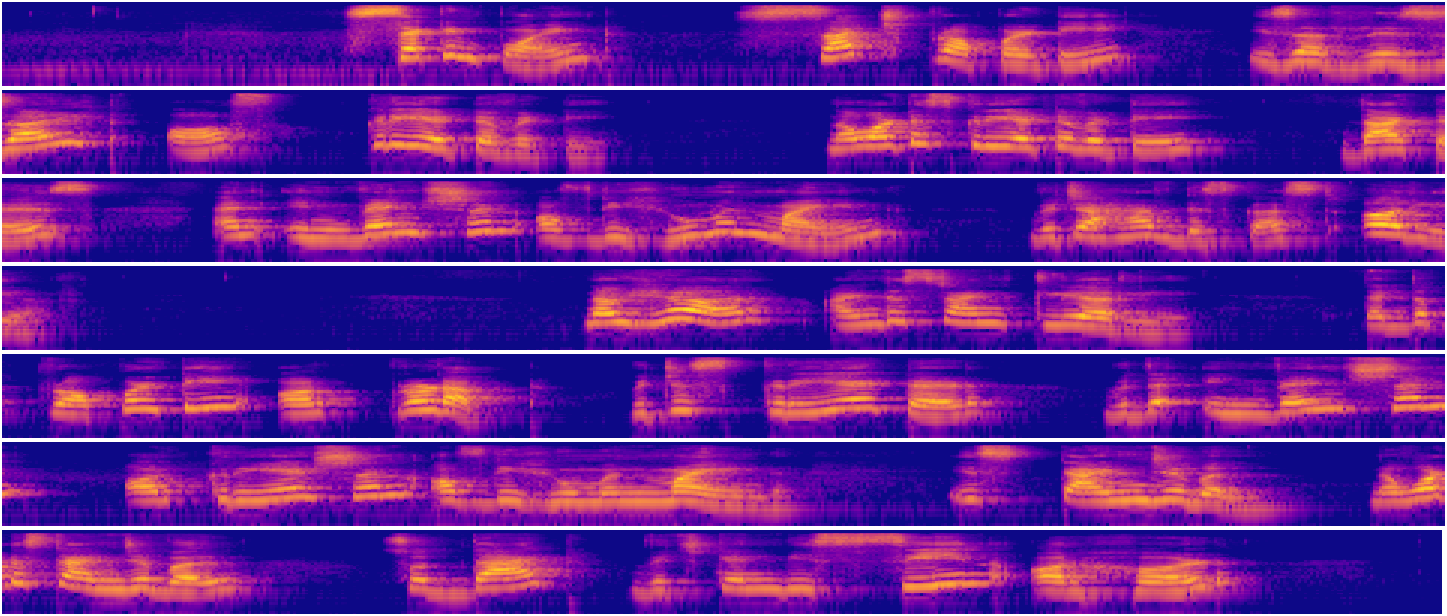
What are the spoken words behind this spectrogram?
Second point, such property is a result of creativity. Now what is creativity? That is an invention of the human mind which I have discussed earlier. Now here understand clearly that the property or product which is created with the invention or creation of the human mind is tangible. Now what is tangible? So that which can be seen or heard,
